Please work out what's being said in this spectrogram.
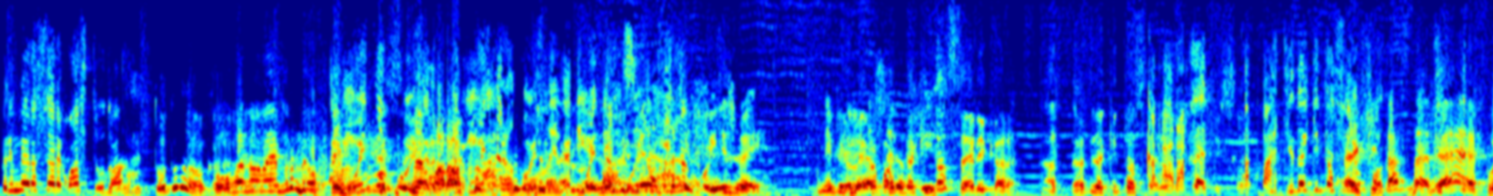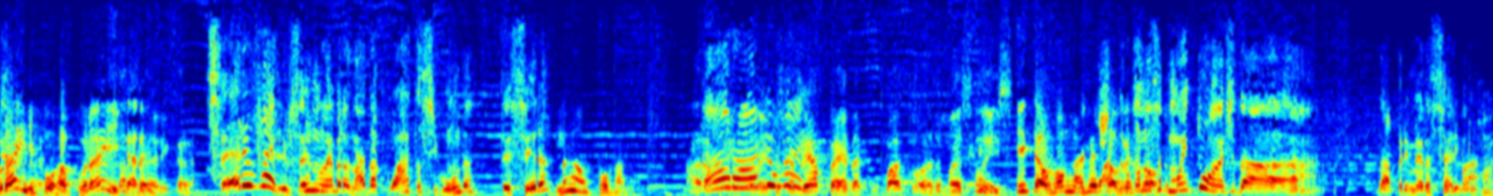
Primeira série é quase tudo, Quase pô. tudo não, cara. Porra, não lembro não. É muita coisa, Na moral, é muita eu coisa. É muita primeira coisa, série eu coisa. fiz, velho. Nem Eu lembro a série partir da eu quinta série, cara. Antes da quinta série. Caralho, eu só. a partir da quinta série É quinta série. É, por aí, porra, por aí, cara. série, cara. Sério, velho? Vocês não lembram nada? Quarta, segunda, terceira? Não, porra. Caralho, eu que eu quebrei velho. a perna com 4 anos, mas só isso. Então, vamos ver só, ver só. é muito antes da, da primeira série, porra.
